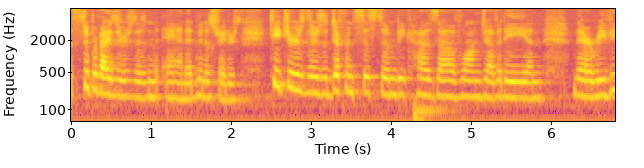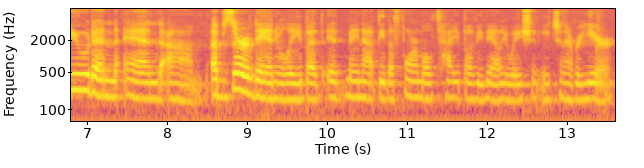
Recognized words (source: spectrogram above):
supervisors and, and administrators. Teachers, there's a different system because of longevity and they're reviewed and, and um, observed annually, but it may not be the formal type of evaluation each and every year.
